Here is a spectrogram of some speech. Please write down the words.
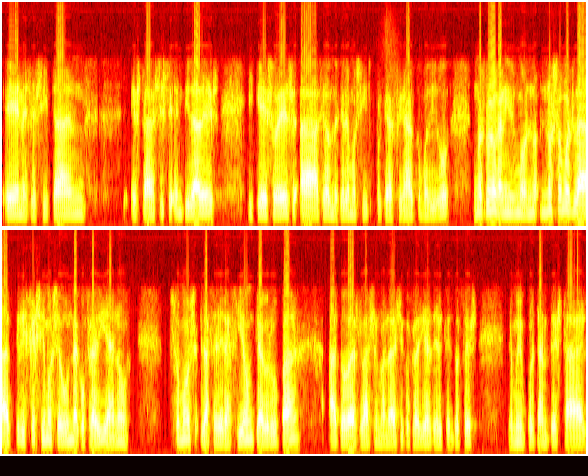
eh, necesitan estas entidades y que eso es hacia donde queremos ir, porque al final, como digo, no es un organismo, no, no somos la trigésimo segunda cofradía, no, somos la federación que agrupa a todas las hermandades y cofradías del Elche. Entonces, es muy importante estar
